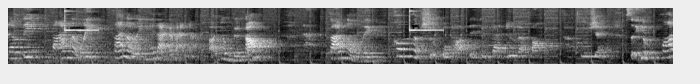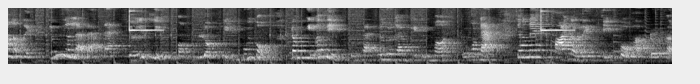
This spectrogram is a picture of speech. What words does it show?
đầu tiên, finally. Finally như thế nào các bạn ạ? Có dùng được không? Finally. Không thật sự phù hợp để chúng ta đưa vào phần conclusion. Sử dụng finally giống như là bạn đang giới thiệu phần luận điểm cuối cùng, đồng nghĩa với việc chúng ta đưa ra một cái điểm mới, đúng không nào? Cho nên, finally chỉ phù hợp đối với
